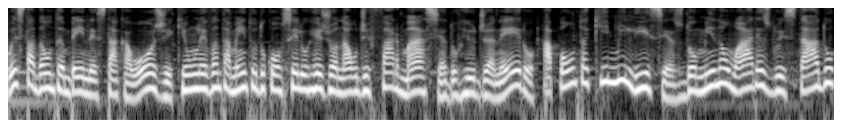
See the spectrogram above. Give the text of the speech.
O Estadão também destaca hoje que um levantamento do Conselho Regional de Farmácia do Rio de Janeiro aponta que milícias dominam áreas do estado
